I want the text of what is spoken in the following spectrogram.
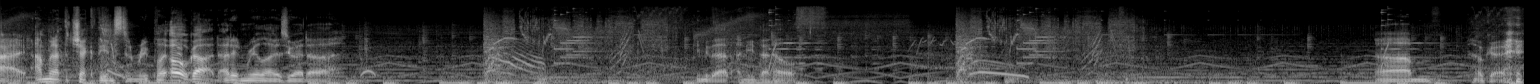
Alright, I'm gonna have to check the instant replay. Oh god, I didn't realize you had a... Give me that, I need that health. Um, okay.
